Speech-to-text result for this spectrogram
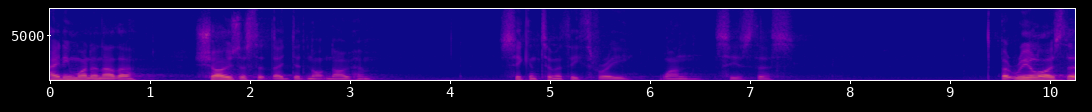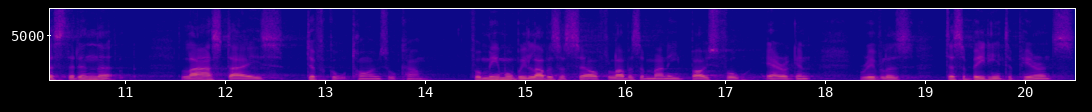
Hating one another shows us that they did not know him. 2 Timothy 3 1 says this. But realize this that in the last days, difficult times will come. For men will be lovers of self, lovers of money, boastful, arrogant, revelers, disobedient to parents,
